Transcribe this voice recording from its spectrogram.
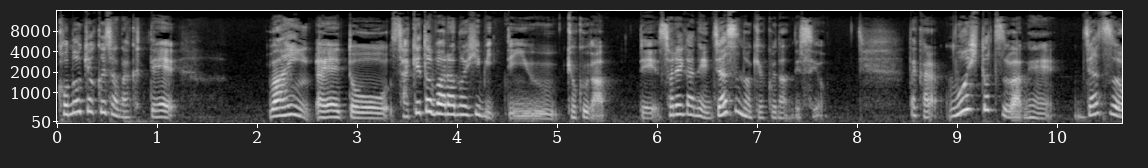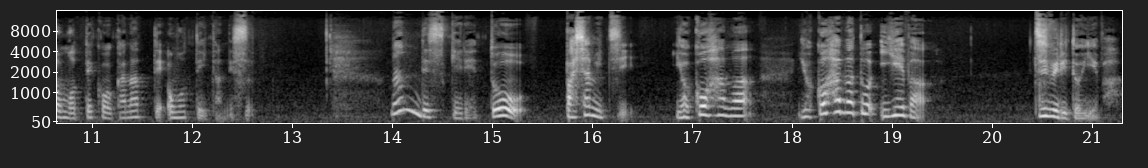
この曲じゃなくてワイン、えっ、ー、と、酒とバラの日々っていう曲があって、それがね、ジャズの曲なんですよ。だから、もう一つはね、ジャズを持ってこうかなって思っていたんです。なんですけれど、馬車道、横浜横浜といえばジブリといえば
